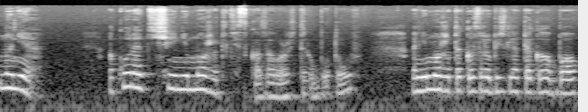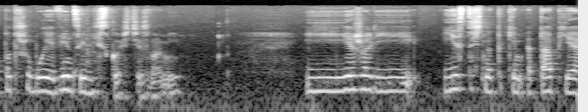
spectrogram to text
No nie. Akurat dzisiaj nie może dziecko założyć tych butów, a nie może tego zrobić dlatego, bo potrzebuje więcej bliskości z wami. I jeżeli jesteś na takim etapie,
